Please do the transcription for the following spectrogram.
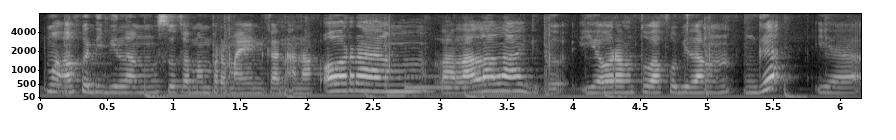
Mau aku dibilang suka mempermainkan anak orang lalalala gitu. Ya orang tua aku bilang enggak ya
